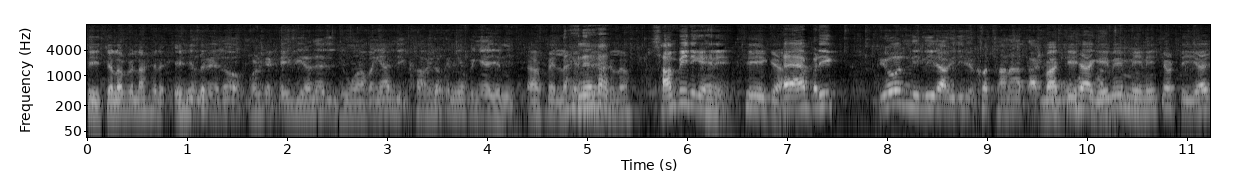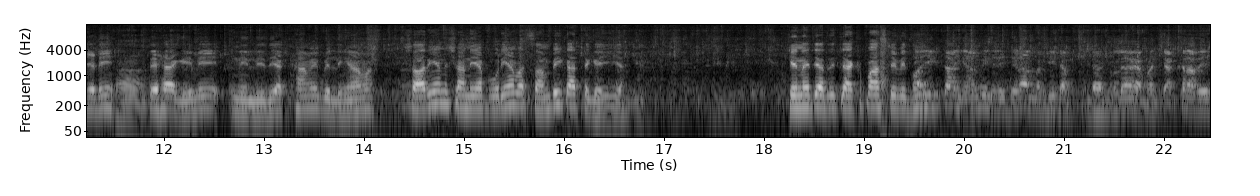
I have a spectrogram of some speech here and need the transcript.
ਠੀਕ ਚਲੋ ਪਹਿਲਾਂ ਫਿਰ ਇਹੀ ਇਹ ਵੇਖ ਲਓ ਮੁੜ ਕੇ ਕਈ ਵੀਰਾਂ ਦੇ ਜੂਆਂ ਪਈਆਂ ਲੀਖਾਂ ਵੇਖ ਲਓ ਕਿੰਨੀਆਂ ਪਈਆਂ ਜੀ ਨੂੰ ਆ ਪਹਿਲਾਂ ਹੀ ਦੇਖ ਲਓ। ਸਾਂਭੀ ਨਹੀਂ ਕਿਸੇ ਨੇ। ਠੀਕ ਆ। ਹੈ ਬੜੀ ਪਿਓਰ ਨੀਲੀ ਰਾਵੀ ਦੀ ਵੇਖੋ ਥਾਣਾ ਤੱਕ ਬਾਕੀ ਹੈਗੀ ਵੀ ਮੀਨੀ ਝੋਟੀ ਆ ਜਿਹੜੀ ਹਾਂ। ਤੇ ਹੈਗੀ ਵੀ ਨੀਲੀ ਦੀ ਅੱਖਾਂ ਵੀ ਬਿੱਲੀਆਂ ਵਾ। ਸਾਰੀਆਂ ਨਿਸ਼ਾਨੀਆਂ ਪੂਰੀਆਂ ਬਸ ਸੰਭੀ ਘੱਟ ਗਈ ਆ। ਕਿੰਨੇ ਚਿਰ ਦੀ ਚੈੱਕ ਪਾਸ ਚ ਵਿਧੀ? ਭਾਜੀ ਢਾਈਆਂ ਮਹੀਨੇ ਜਿਹੜਾ ਮਰਜ਼ੀ ਡਾਕ- ਡਾਕਟਰ ਲਿਆ ਕੇ ਆਪਣਾ ਚੈੱਕ ਕਰਾਵੇ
